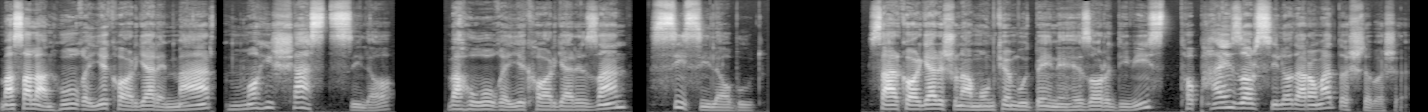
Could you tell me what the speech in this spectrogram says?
مثلا حقوق یک کارگر مرد ماهی 60 سیلا و حقوق یک کارگر زن 30 سیلا بود. سرکارگرشون هم ممکن بود بین 1200 تا 5000 سیلا درآمد داشته باشه.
